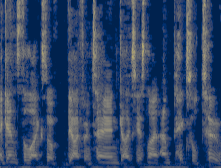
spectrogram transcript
against the likes of the iPhone 10, Galaxy S9, and Pixel 2.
